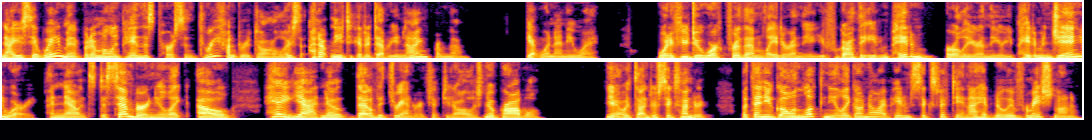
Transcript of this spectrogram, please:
Now you say, wait a minute, but I'm only paying this person $300. I don't need to get a W 9 from them. Get one anyway. What if you do work for them later in the year? You forgot you even paid them earlier in the year. You paid them in January and now it's December and you're like, oh, hey, yeah, no, that'll be $350. No problem. You know, it's under 600. But then you go and look and you're like, oh no, I paid him 650 and I have no information on him.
